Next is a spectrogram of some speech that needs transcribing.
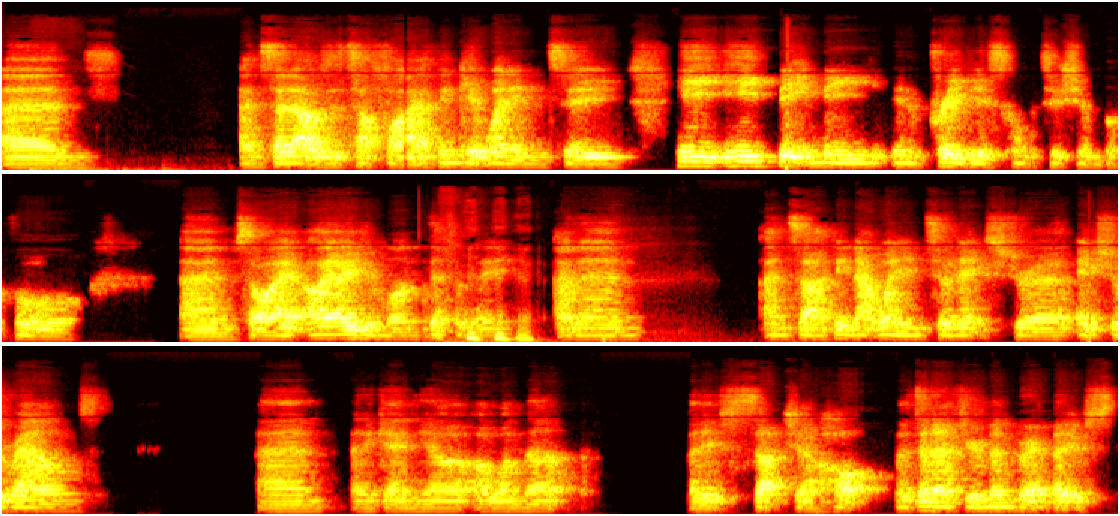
um, and so that was a tough fight. I think it went into he he beat me in a previous competition before, um, so I I owed him one definitely, and um, and so I think that went into an extra extra round, um, and again yeah I won that, but it's such a hot. I don't know if you remember it, but it was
